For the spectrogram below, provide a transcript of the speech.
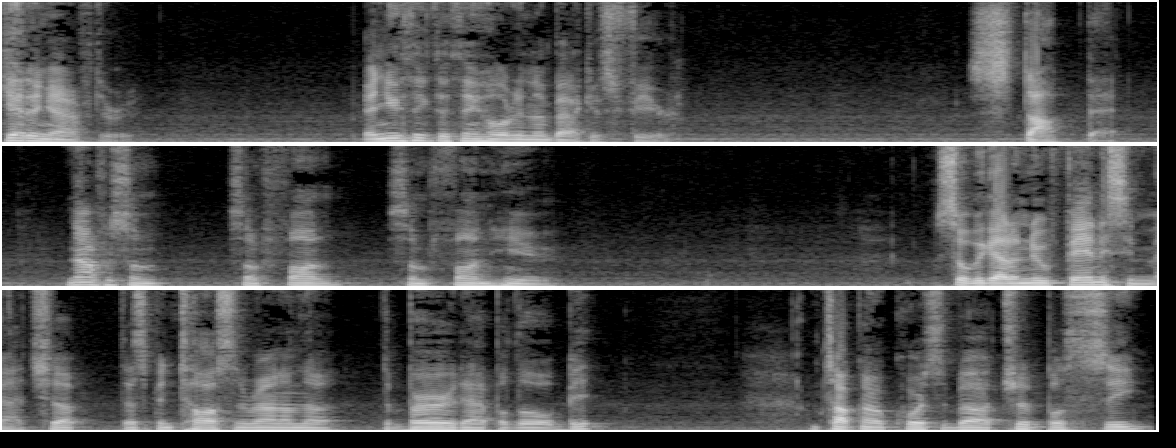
getting after it. And you think the thing holding them back is fear. Stop that. Now for some some fun, some fun here. So we got a new fantasy matchup that's been tossing around on the, the Bird app a little bit. I'm talking, of course, about Triple C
